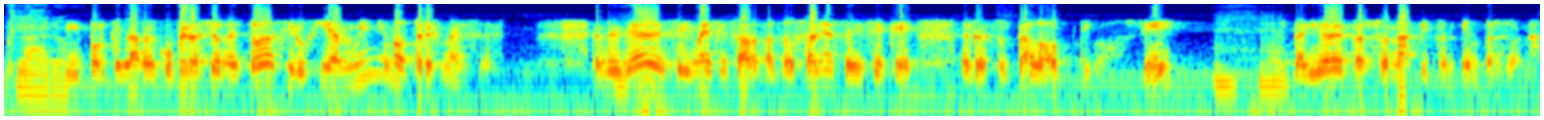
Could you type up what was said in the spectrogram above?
Claro. ¿sí? Porque la recuperación de toda cirugía mínimo tres meses. En realidad de seis meses a, dos años se dice que el resultado óptimo, ¿sí? Varía de persona en persona.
